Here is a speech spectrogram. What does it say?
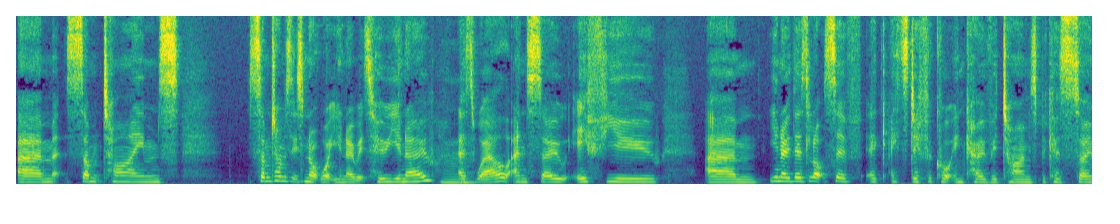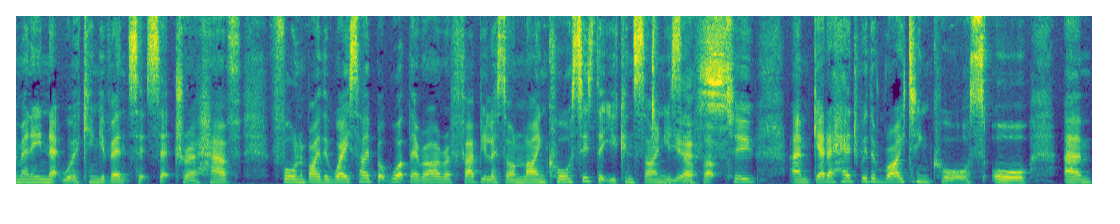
Um, sometimes, sometimes it's not what you know; it's who you know as well. And so, if you, um, you know, there's lots of. It's difficult in COVID times because so many networking events, etc., have fallen by the wayside. But what there are are fabulous online courses that you can sign yourself Yes. up to. Um, get ahead with a writing course, or um,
